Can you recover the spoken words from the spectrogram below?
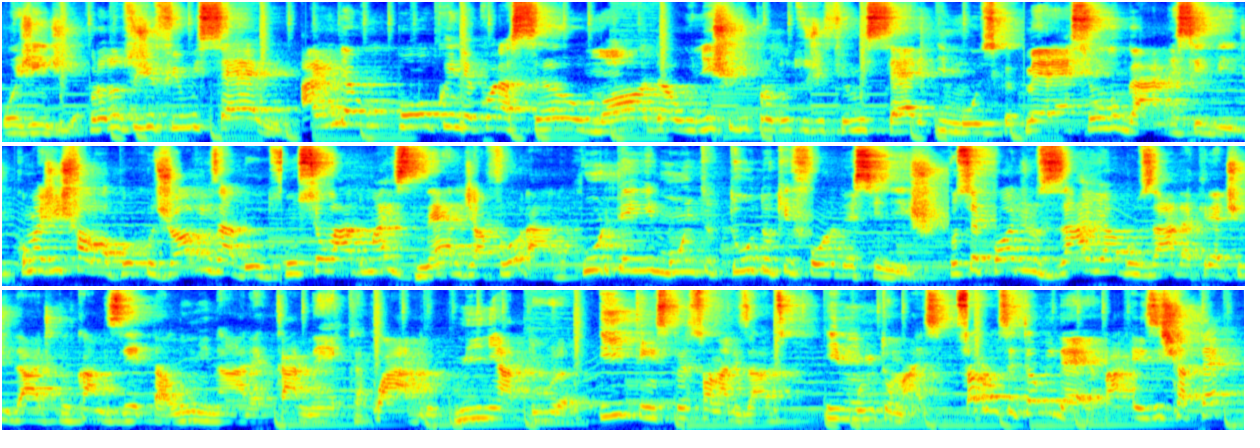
hoje em dia. Produtos de filme série, ainda é um pouco em decoração, moda, o nicho de produtos de filme, série e música merece um lugar nesse vídeo. Como a gente falou há pouco, os jovens adultos, com seu lado mais nerd aflorado, curtem e muito tudo que for desse nicho. Você pode usar e abusar da criatividade com camiseta, luminária, caneca, quadro, miniatura, itens personalizados e muito mais. Só para você ter uma ideia, tá? Existe até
